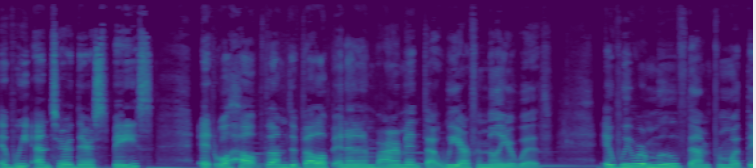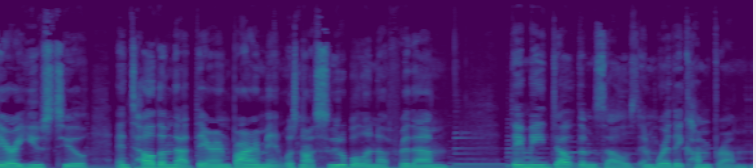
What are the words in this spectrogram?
If we enter their space, it will help them develop in an environment that we are familiar with. If we remove them from what they are used to and tell them that their environment was not suitable enough for them, they may doubt themselves and where they come from.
